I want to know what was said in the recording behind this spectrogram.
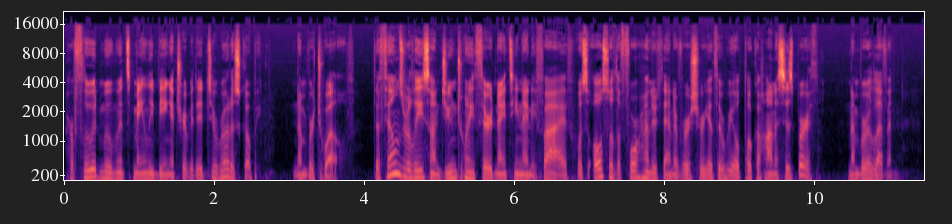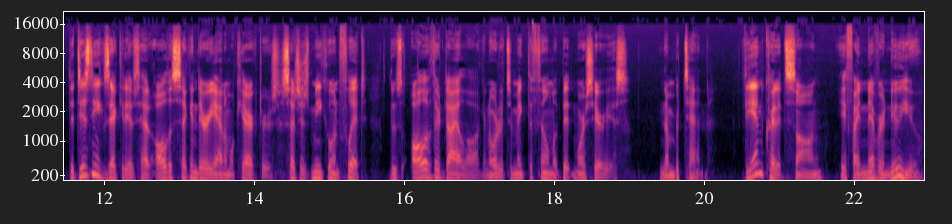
her fluid movements mainly being attributed to rotoscoping. Number 12. The film's release on June 23, 1995, was also the 400th anniversary of the real Pocahontas' birth. Number 11. The Disney executives had all the secondary animal characters, such as Meeko and Flit, lose all of their dialogue in order to make the film a bit more serious. Number 10. The end credits song, If I Never Knew You,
